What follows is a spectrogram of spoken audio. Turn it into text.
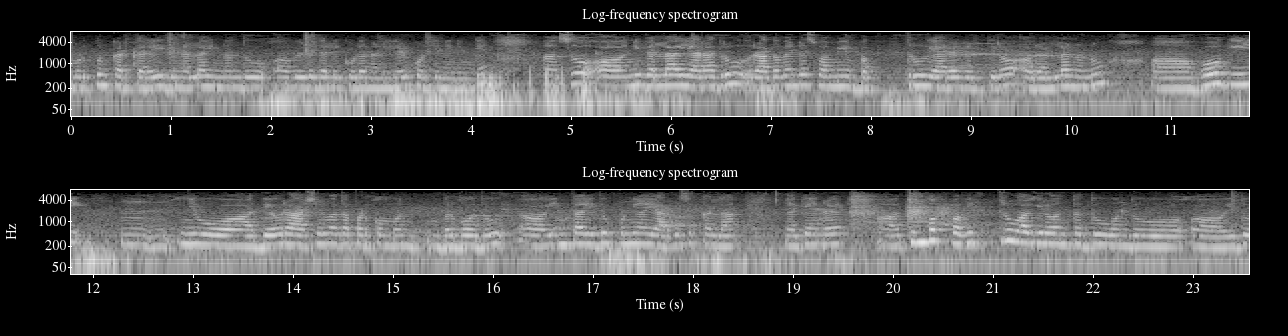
ಮುಡ್ಕೊಂಡು ಕಟ್ತಾರೆ. ಇದನ್ನೆಲ್ಲ ಇನ್ನೊಂದು ವಿಡಿಯೋದಲ್ಲಿ ಕೂಡ ನಾನು ಹೇಳ್ಕೊಡ್ತೀನಿ ನಿಮಗೆ. ಸೊ ನೀವೆಲ್ಲ ಯಾರಾದರೂ ರಾಘವೇಂದ್ರ ಸ್ವಾಮಿ ಭಕ್ತರು ಯಾರ್ಯಾರು ಇರ್ತೀರೋ ಅವರೆಲ್ಲನೂ ಹೋಗಿ ನೀವು ದೇವರ ಆಶೀರ್ವಾದ ಪಡ್ಕೊಂಬನ್ ಬರ್ಬೋದು. ಇಂಥ ಇದು ಪುಣ್ಯ ಯಾರಿಗೂ ಸಿಕ್ಕಲ್ಲ. ಯಾಕೆಂದರೆ ತುಂಬ ಪವಿತ್ರವಾಗಿರುವಂಥದ್ದು ಒಂದು ಇದು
